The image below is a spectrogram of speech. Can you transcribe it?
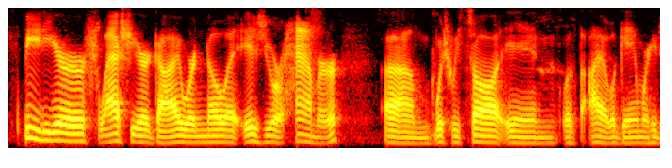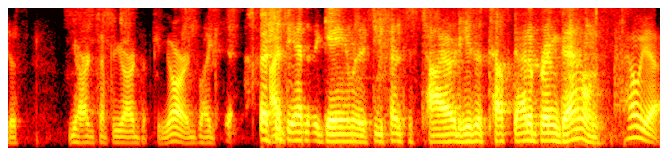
speedier, flashier guy, where Noah is your hammer um, which we saw in was the Iowa game where he just yards after yards after yards. Like Especially I- at the end of the game, when the defense is tired, he's a tough guy to bring down. hell yeah.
